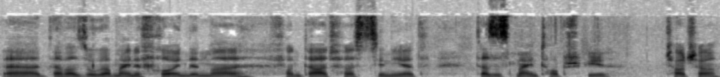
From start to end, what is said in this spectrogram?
Äh, da war sogar meine Freundin mal von Dart fasziniert. Das ist mein Top-Spiel. Ciao, ciao.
